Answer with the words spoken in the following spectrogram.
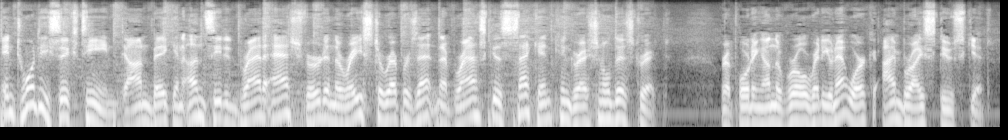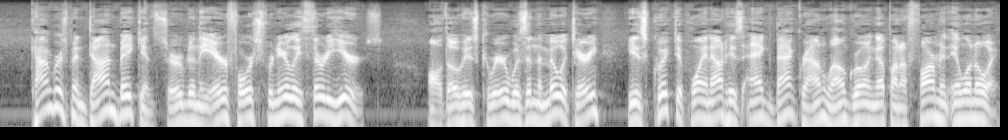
In 2016, Don Bacon unseated Brad Ashford in the race to represent Nebraska's 2nd Congressional District. Reporting on the Rural Radio Network, I'm Bryce Doeschot. Congressman Don Bacon served in the Air Force for nearly 30 years. Although his career was in the military, he is quick to point out his ag background while growing up on a farm in Illinois.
